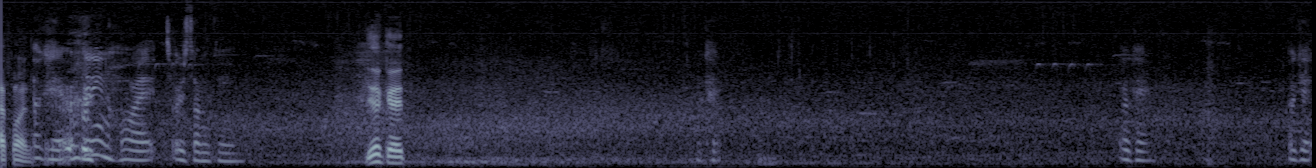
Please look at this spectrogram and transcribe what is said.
Have fun. Okay, I'm getting hot or something. You look good. Okay. Okay. Okay.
